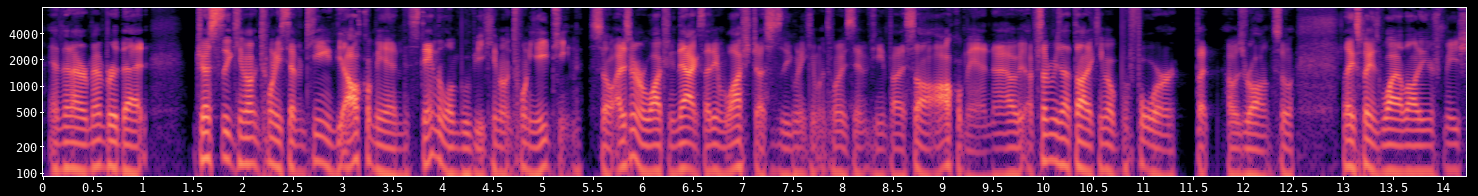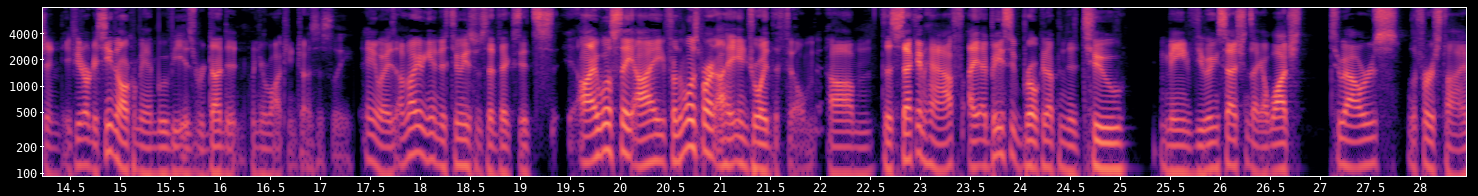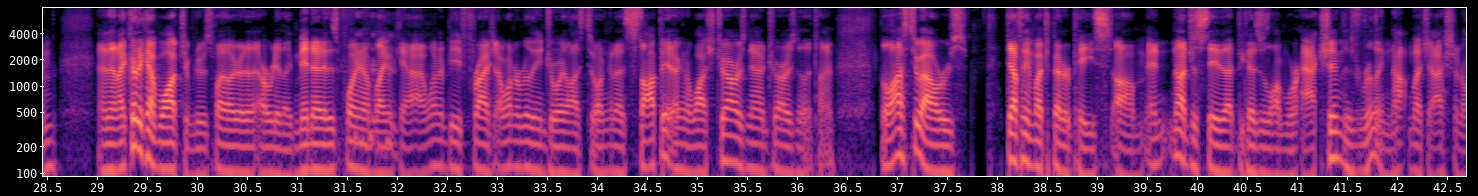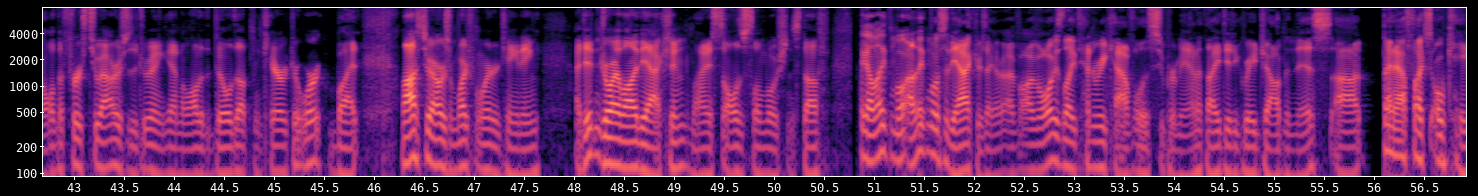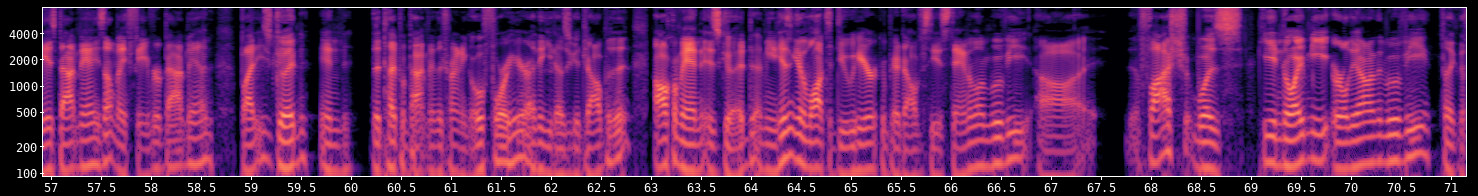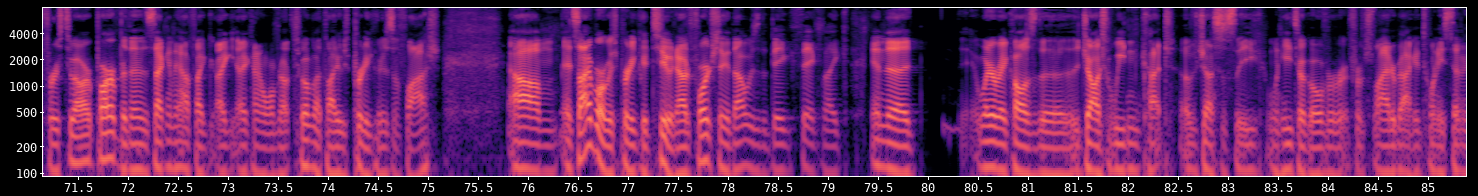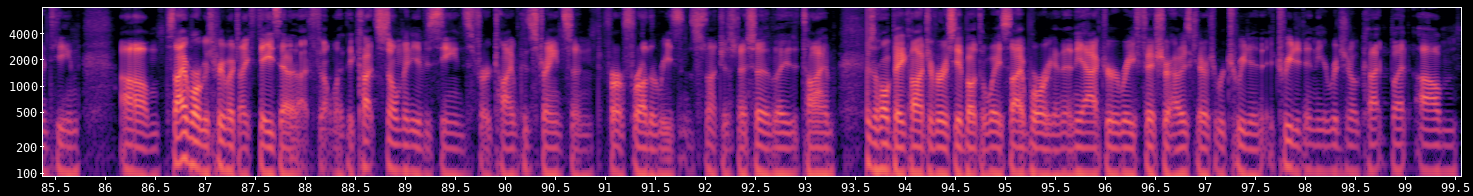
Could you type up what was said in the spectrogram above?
and then I remember that Justice League came out in 2017. The Aquaman standalone movie came out in 2018. So I just remember watching that because I didn't watch Justice League when it came out in 2017, but I saw Aquaman. Now, for some reason, I thought it came out before, but I was wrong. So that explains why a lot of the information, if you'd already seen the Aquaman movie, is redundant when you're watching Justice League. Anyways, I'm not going to get into too many specifics. It's I will say I, for the most part, I enjoyed the film. Um, the second half, I, I basically broke it up into two main viewing sessions. Like I watched two hours the first time and then I could have kept watching, but it was probably already, already like midnight at this point. I'm like, okay, I want to be fresh. I want to really enjoy the last two. I'm going to stop it. I'm going to watch two hours now and two hours another time. The last two hours, definitely a much better paced. Um, and not just say that because there's a lot more action. There's really not much action at all. In the first two hours, they're doing again a lot of the build up and character work, but last two hours are much more entertaining. I did enjoy a lot of the action, minus all the slow motion stuff. Like I like mo- I like most of the actors. Like, I've I've always liked Henry Cavill as Superman. I thought he did a great job in this. Uh, ben Affleck's okay as Batman. He's not my favorite Batman, but he's good in the type of Batman they're trying to go for here. I think he does a good job with it. Aquaman is good. I mean, he doesn't get a lot to do here compared to obviously a standalone movie. Uh, Flash was he annoyed me early on in the movie for like the first two hour part, but then the second half, I I, I kind of warmed up to him. I thought he was pretty good as a Flash. Um, and Cyborg was pretty good too. Now, unfortunately, that was the big thing. Like in the whatever he calls the Joss Whedon cut of Justice League when he took over from Snyder back in 2017. Um, Cyborg was pretty much like phased out of that film. Like they cut so many of his scenes for time constraints and for, for other reasons, not just necessarily the time. There's a whole big controversy about the way Cyborg and then the actor Ray Fisher, how his character were treated treated in the original cut. But um,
